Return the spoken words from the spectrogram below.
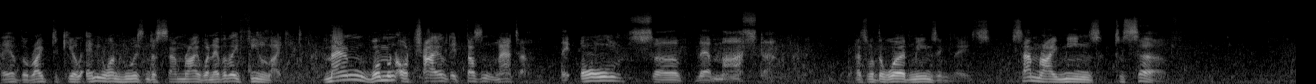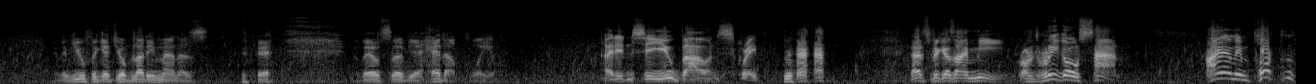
They have the right to kill anyone who isn't a samurai whenever they feel like it. Man, woman, or child, it doesn't matter. They all serve their master. That's what the word means, Ingles. Samurai means to serve. And if you forget your bloody manners, they'll serve your head up for you. I didn't see you bow and scrape. That's because I'm me, Rodrigo San. I am important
